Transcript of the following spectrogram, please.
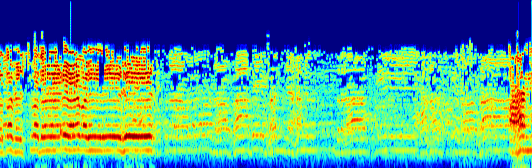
ऋतविश्वदेवैः अहम्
